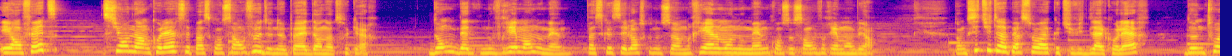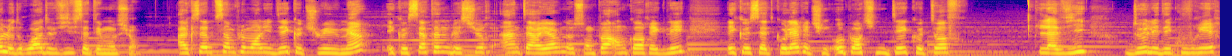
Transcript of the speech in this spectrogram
Et en fait, si on est en colère, c'est parce qu'on s'en veut de ne pas être dans notre cœur. Donc d'être nous vraiment nous-mêmes, parce que c'est lorsque nous sommes réellement nous-mêmes qu'on se sent vraiment bien. Donc si tu t'aperçois que tu vis de la colère, donne-toi le droit de vivre cette émotion. Accepte simplement l'idée que tu es humain et que certaines blessures intérieures ne sont pas encore réglées et que cette colère est une opportunité que t'offre la vie de les découvrir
